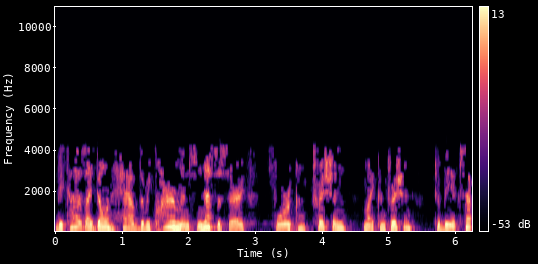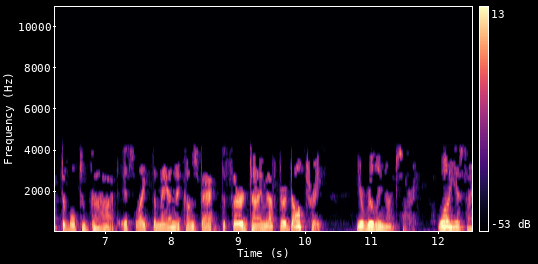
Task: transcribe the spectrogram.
because I don't have the requirements necessary for contrition, my contrition to be acceptable to God. It's like the man that comes back the third time after adultery. You're really not sorry. Well, yes, I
